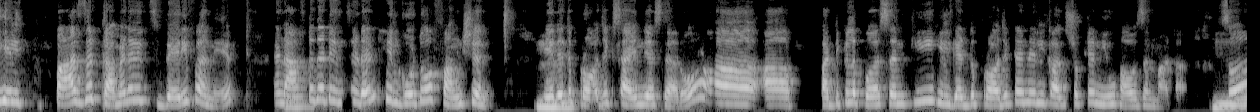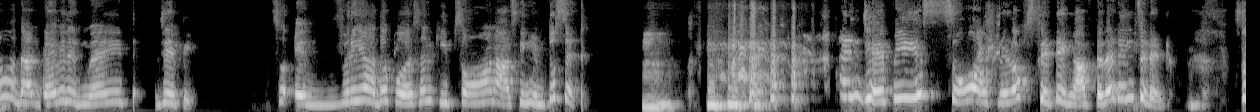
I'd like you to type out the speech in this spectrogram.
he'll pass that comment and it's very funny And Hmm. After that incident he'll go to a function ఏదైతే ప్రాజెక్ట్ సైన్ చేస్తారో ఆ- ఆ పర్టికులర్ పర్సన్ కి he'll get the project and he'll construct new house అన్నమాట so that guy will invite JP. So every other person keeps on asking him to sit. And JP is so afraid of sitting after that incident. So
